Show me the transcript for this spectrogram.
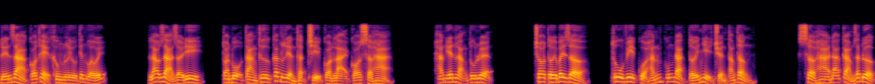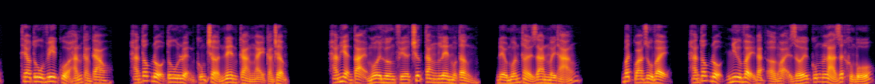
đến giả có thể không lưu tiếc nuối. Lão giả rời đi, toàn bộ tàng thư các liền thật chỉ còn lại có sở hà. Hắn yên lặng tu luyện. Cho tới bây giờ, tu vi của hắn cũng đạt tới nhị chuyển tám tầng. Sở hà đã cảm giác được, theo tu vi của hắn càng cao, hắn tốc độ tu luyện cũng trở nên càng ngày càng chậm. Hắn hiện tại mỗi hướng phía trước tăng lên một tầng, đều muốn thời gian mấy tháng. Bất quá dù vậy, hắn tốc độ như vậy đặt ở ngoại giới cũng là rất khủng bố.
